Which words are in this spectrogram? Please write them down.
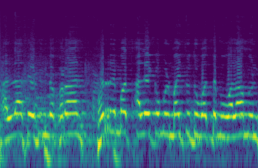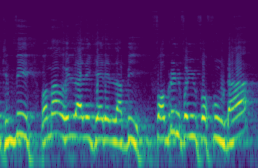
Allah says in the Quran, Hurrimat alaykumul maytutu waddamu walamun khinzir, wama uhilla li ghairil. Forbidden for you for food, huh?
